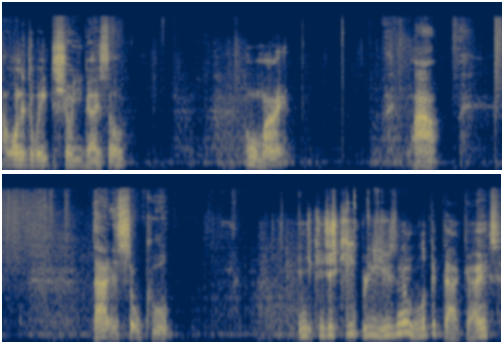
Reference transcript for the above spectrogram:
I wanted to wait to show you guys, though. Oh, my. Wow. That is so cool. And you can just keep reusing them. Look at that, guys.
